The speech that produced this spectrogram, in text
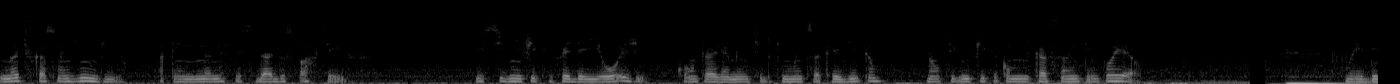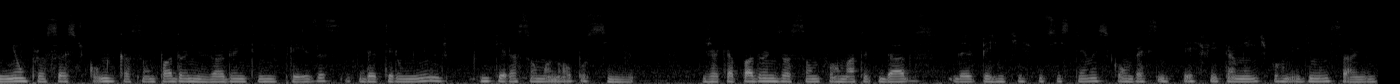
e notificações de envio, atendendo à necessidade dos parceiros. Isso significa que o EDI hoje, contrariamente do que muitos acreditam, não significa comunicação em tempo real. O EDI é um processo de comunicação padronizado entre empresas e que deve ter o mínimo de interação manual possível, já que a padronização do formato de dados deve permitir que os sistemas se conversem perfeitamente por meio de mensagens.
